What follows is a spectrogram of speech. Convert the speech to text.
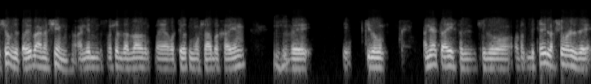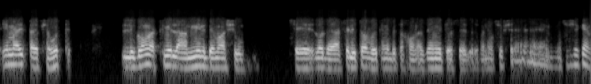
ושוב, זה תלוי באנשים. אני בסופו של דבר אה, רוצה להיות מאושר בחיים, מהמם. וכאילו, אני אתאיסט, אז כאילו, אבל יצא לי לחשוב על זה, אם הייתה אפשרות לגרום לעצמי להאמין במשהו, שלא יודע, יעשה לי טוב וייתן לי ביטחון, אז אם הייתי עושה את זה, ואני חושב ש... אני חושב שכן.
